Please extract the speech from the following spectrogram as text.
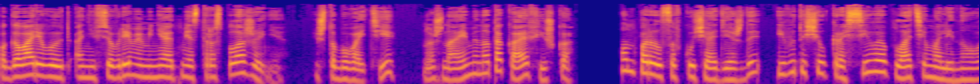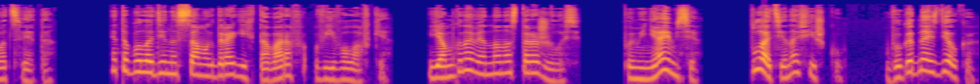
Поговаривают, они все время меняют место расположения. И чтобы войти, нужна именно такая фишка. Он порылся в куче одежды и вытащил красивое платье малинового цвета. Это был один из самых дорогих товаров в его лавке. Я мгновенно насторожилась. «Поменяемся? Платье на фишку. Выгодная сделка».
